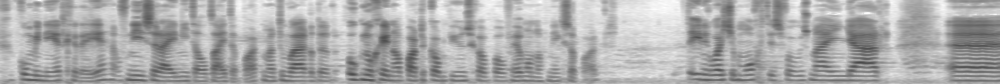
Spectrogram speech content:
gecombineerd gereden. Of niet, ze rijden niet altijd apart. Maar toen waren er ook nog geen aparte kampioenschappen of helemaal nog niks apart. Het enige wat je mocht is volgens mij een jaar... eh,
